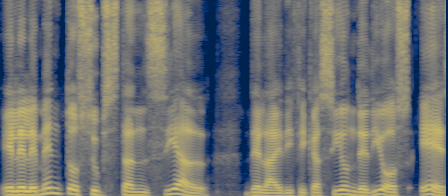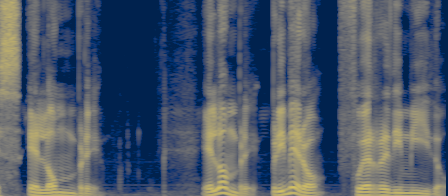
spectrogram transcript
El elemento substancial de la edificación de Dios es el hombre. El hombre, primero, fue redimido.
